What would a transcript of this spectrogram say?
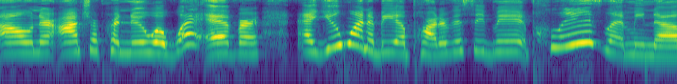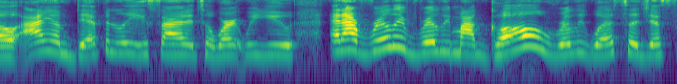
owner, entrepreneur, whatever, and you want to be a part of this event, please let me know. I am definitely excited to work with you. And I really, really, my goal really was to just,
